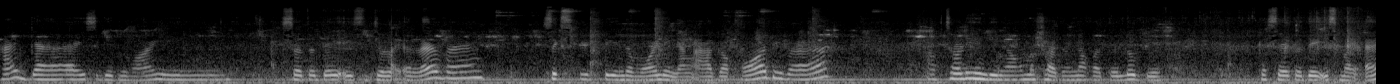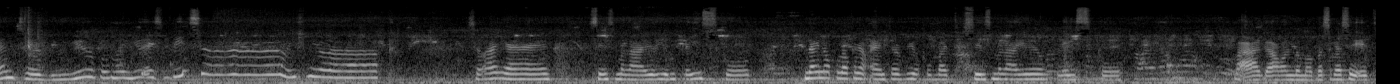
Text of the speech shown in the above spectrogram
Hi guys, good morning. So today is July 11, 6.50 in the morning. Ang aga ko, di ba? Actually, hindi na ako masyadong nakatulog eh. Kasi today is my interview for my US visa. Wish me luck. So ayan, since malayo yung place ko, 9 o'clock yung interview ko, but since malayo yung place ko, maaga akong lumabas kasi it's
